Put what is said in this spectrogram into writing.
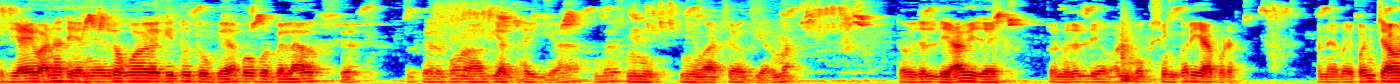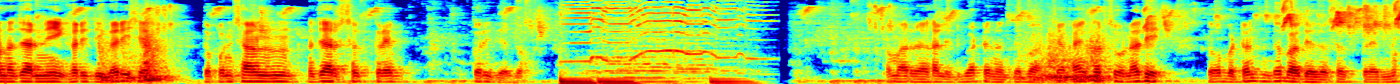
હજી આવ્યા નથી અને એ લોકોએ કીધું હતું કે બપોર પહેલાં આવશે. અત્યારે પોણા અગિયાર થઈ ગયા. દસ મિનિટની વાત છે અગિયારમાં. તો જલ્દી આવી જાય. તો એનું જલ્દી અનબોક્સિંગ કરીએ આપણે. અને ભાઈ પંચાવન હજારની ખરીદી કરી છે. તો પંચાવન હજાર સબસ્ક્રાઈબ કરી દેજો. તમારે ખાલી બટન જ દબાવ છે. કાંઈ ખર્ચો નથી તો બટન દબાવી દેજો સબસ્ક્રાઈબનું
